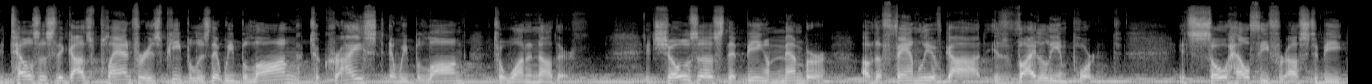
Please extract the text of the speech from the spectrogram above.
It tells us that God's plan for his people is that we belong to Christ and we belong to one another. It shows us that being a member of the family of God is vitally important. It's so healthy for us to be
